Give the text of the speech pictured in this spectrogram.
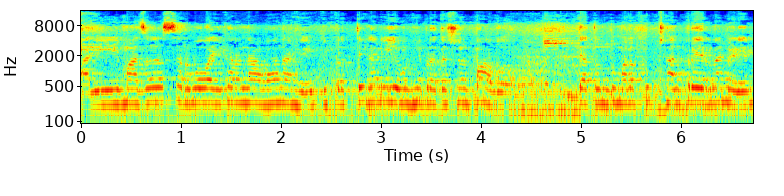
आणि माझं सर्व वाईकरांना आव्हान आहे की प्रत्येकाने येऊन हे प्रदर्शन पाहावं. त्यातून तुम्हाला खूप छान प्रेरणा मिळेल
